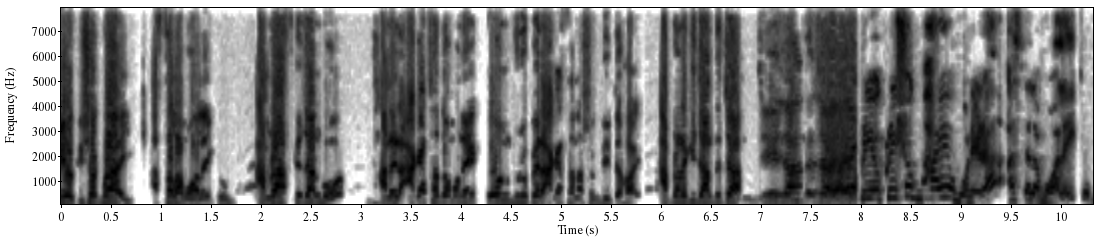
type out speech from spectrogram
প্রিয় কৃষক ভাই আসসালামু আলাইকুম। আমরা আজকে জানব ধানের আগাছা দমনে কোন গ্রুপের আগাছা নাশক দিতে হয়। আপনারা কি জানতে চান? জি জানতে চাই। প্রিয় কৃষক ভাই ও বোনেরা আসসালামু আলাইকুম।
